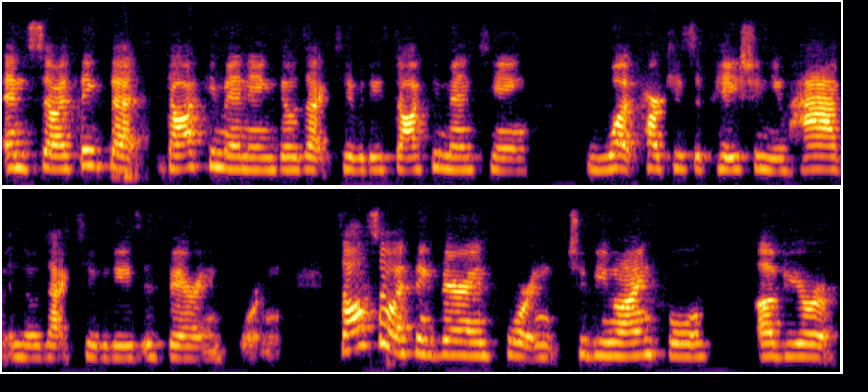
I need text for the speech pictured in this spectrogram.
And so I think that documenting those activities, documenting what participation you have in those activities is very important. It's also, I think, very important to be mindful of your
